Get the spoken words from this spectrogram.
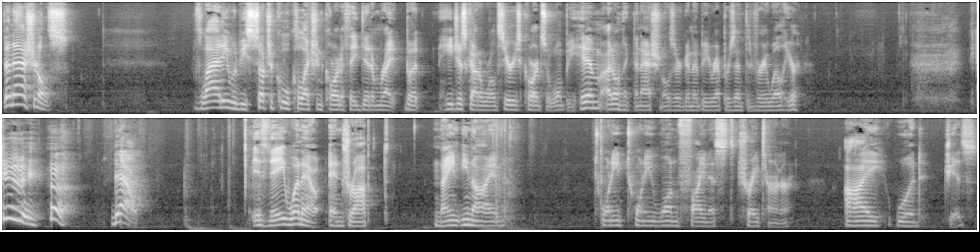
The Nationals. Vladdy would be such a cool collection card if they did him right, but he just got a World Series card, so it won't be him. I don't think the Nationals are going to be represented very well here. Excuse me. Huh. Now, if they went out and dropped 99 2021 finest Trea Turner, I would jizz.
